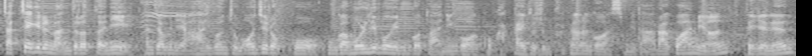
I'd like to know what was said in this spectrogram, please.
짝재기를 만들었더니 환자분이 아, 이건 좀 어지럽고 뭔가 멀리 보이는 것도 아닌 것 같고 가까이도 좀 불편한 것 같습니다. 라고 하면 대개는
